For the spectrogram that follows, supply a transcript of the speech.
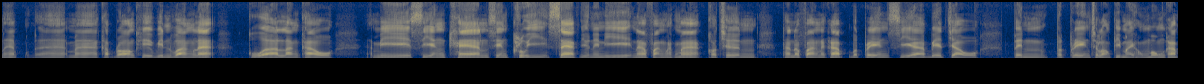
นะครับมาขับร้องคือวินวังและกัวหลังเขา มีเสียงแคนเสียงขลุ่ยแทรกอยู่ในนี้น่าฟังมากๆ ขอเชิญท่านรับฟังนะครับ บทเพลงเซียเบเจาเป็นบทเพลงฉลองปีใหม่ของมงครับ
